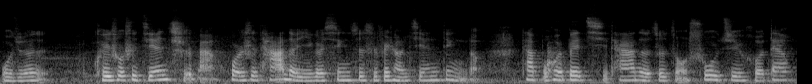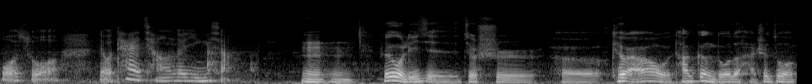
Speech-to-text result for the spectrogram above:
我觉得可以说是坚持吧，或者是他的一个心智是非常坚定的，他不会被其他的这种数据和带货所有太强的影响。嗯嗯，所以我理解就是呃，KOL 它更多的还是做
